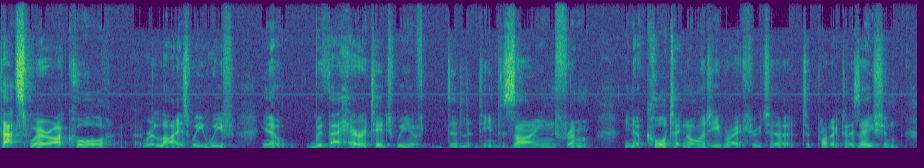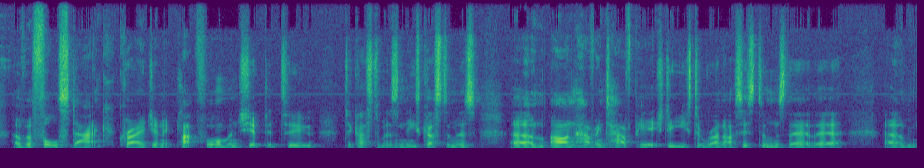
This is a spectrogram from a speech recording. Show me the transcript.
that's where our core relies. We, we've, you know, with that heritage, we have de- designed from, you know, core technology right through to, to productization of a full stack cryogenic platform and shipped it to, to customers. And these customers um, aren't having to have PhDs to run our systems. They're, they're um,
